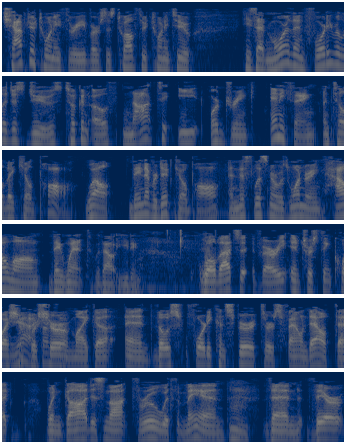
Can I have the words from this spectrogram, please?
chapter 23, verses 12 through 22, he said, More than 40 religious Jews took an oath not to eat or drink anything until they killed Paul. Well, they never did kill Paul, and this listener was wondering how long they went without eating. Well, that's a very interesting question yeah, for sure, so. Micah. And those 40 conspirators found out that when God is not through with the man, mm. then their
